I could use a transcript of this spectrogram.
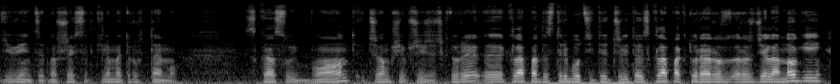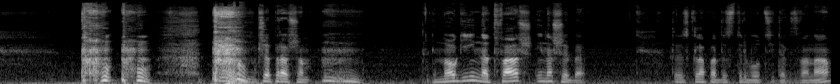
0900, no 600 km temu. Skasuj błąd i trzeba mu się przyjrzeć. Który? Y, Klapa dystrybucji, czyli to jest klapa, która roz, rozdziela nogi. Przepraszam. nogi na twarz i na szybę. To jest klapa dystrybucji, tak zwana.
